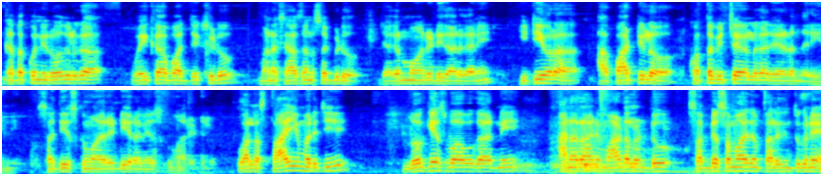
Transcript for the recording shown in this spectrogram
గత కొన్ని రోజులుగా వైకాపా అధ్యక్షుడు మన శాసనసభ్యుడు జగన్మోహన్ రెడ్డి గారు కానీ ఇటీవల ఆ పార్టీలో కొత్త బిచ్చగాళ్ళుగా చేరడం జరిగింది. సతీష్ కుమార్ రెడ్డి రమేష్ కుమార్ రెడ్డిలు. వాళ్ళ స్థాయి మరిచి లోకేష్ బాబు గారిని అనరాని మాటలంటూ సభ్య సమాజం తలదించుకునే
